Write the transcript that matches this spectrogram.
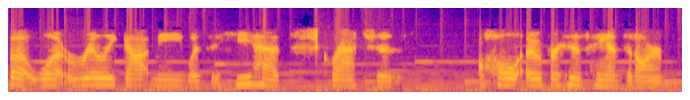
But what really got me was that he had scratches all over his hands and arms.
